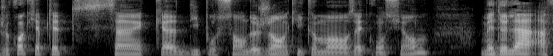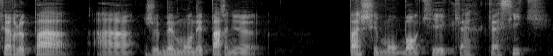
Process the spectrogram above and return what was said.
je crois qu'il y a peut-être 5 à 10% de gens qui commencent à être conscients, mais de là à faire le pas à je mets mon épargne pas chez mon banquier classique,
